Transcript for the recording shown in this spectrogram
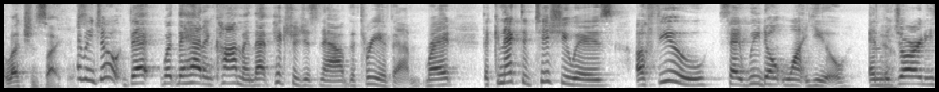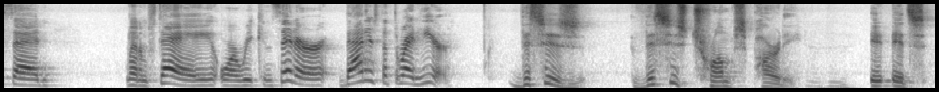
election cycles. I mean, Joe, that what they had in common, that picture just now, the three of them, right? The connective tissue is a few said, we don't want you. And yeah. majority said, let them stay or reconsider. That is the threat here. This is, this is Trump's party. Mm-hmm. It, it's,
